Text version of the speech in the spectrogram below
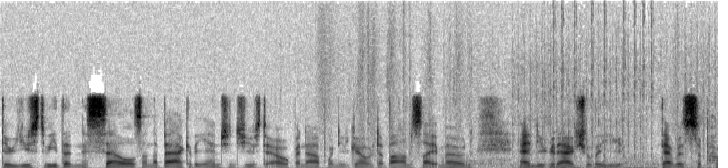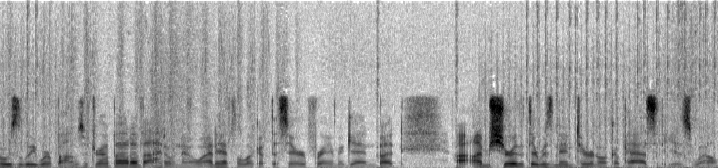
there used to be the nacelles on the back of the engines used to open up when you go into bomb sight mode and you could actually, that was supposedly where bombs would drop out of? I don't know. I'd have to look up this airframe again, but uh, I'm sure that there was an internal capacity as well.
